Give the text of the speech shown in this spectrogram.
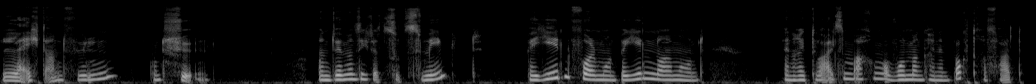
leicht anfühlen und schön. Und wenn man sich dazu zwingt, bei jedem Vollmond, bei jedem Neumond ein Ritual zu machen, obwohl man keinen Bock drauf hat,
